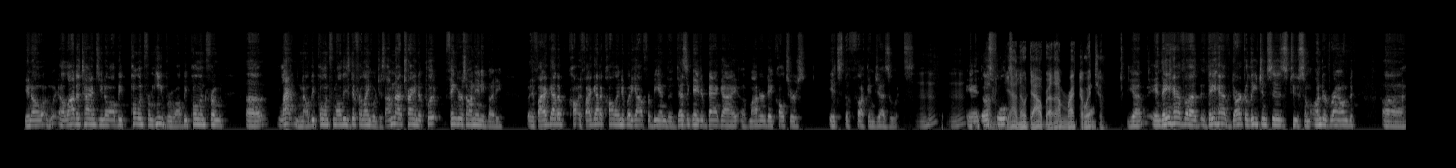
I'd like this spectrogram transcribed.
you know a lot of times you know i'll be pulling from hebrew i'll be pulling from uh latin i'll be pulling from all these different languages i'm not trying to put fingers on anybody if I gotta call, if I gotta call anybody out for being the designated bad guy of modern day cultures, it's the fucking Jesuits. Mm-hmm. Mm-hmm. And those I mean, fools, yeah, no doubt, brother. I'm right there with you. Yeah, and they have uh, they have dark allegiances to some underground uh,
